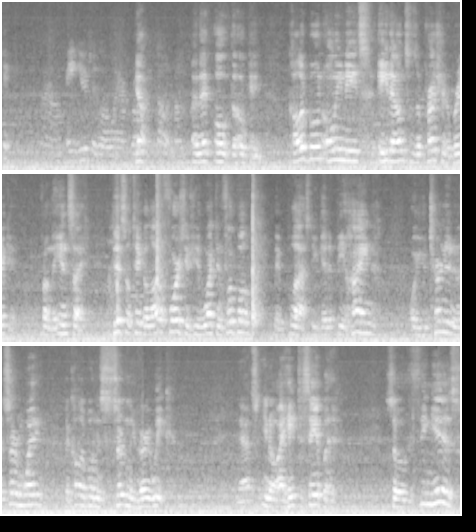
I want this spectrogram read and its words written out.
two, I don't know, eight years ago where I broke Yeah. my collarbone. And then, oh, the, okay, collarbone only needs eight ounces of pressure to break it from the inside. This will take a lot of force. If you're watching football, they blast. You get it behind, or you turn it in a certain way, the collarbone is certainly very weak. And that's, you know, I hate to say it, but, so the thing is,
